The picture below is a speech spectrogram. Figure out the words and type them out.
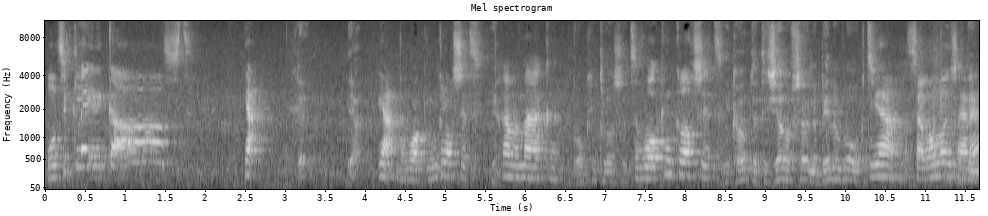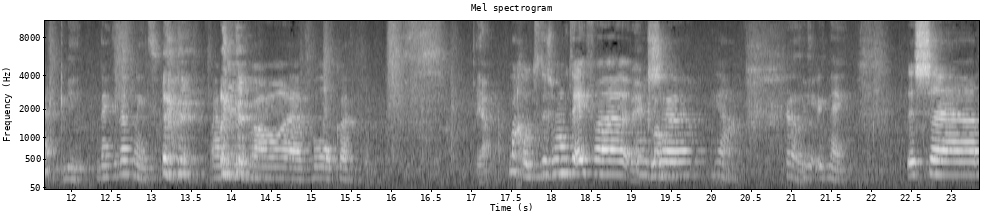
onze kledingkast. Ja, Ja, ja, de walk-in closet gaan we maken. walking closet. De walk-in closet. Ik hoop dat hij zelf zo naar binnen wolkt. Ja, dat zou wel mooi zijn hè? Denk ik niet. Denk ik ook niet. We hebben natuurlijk wel eh, wolken. Ja. Maar goed, dus we moeten even Ben je ons... eh, ja, Ja, dat ik- nee. Dus ehm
